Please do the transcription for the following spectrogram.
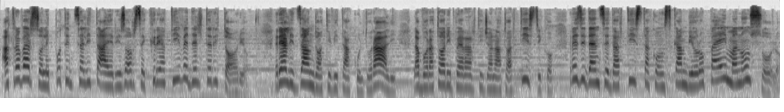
attraverso le potenzialità e risorse creative del territorio, realizzando attività culturali, laboratori per artigianato artistico, residenze d'artista con scambi europei, ma non solo.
